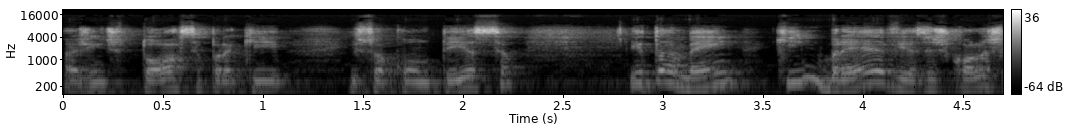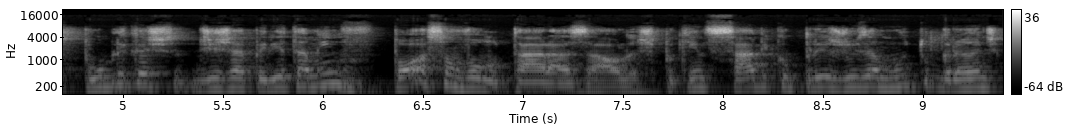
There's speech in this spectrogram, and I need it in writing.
A gente torce para que isso aconteça. E também que em breve as escolas públicas de Japeri também possam voltar às aulas, porque a gente sabe que o prejuízo é muito grande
